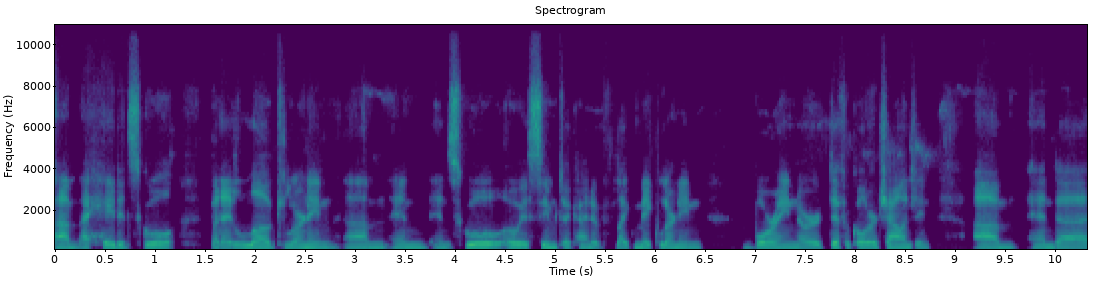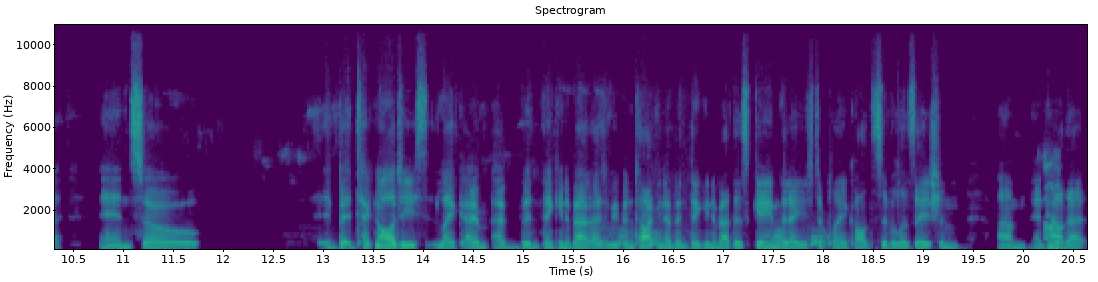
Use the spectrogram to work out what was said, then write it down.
um, I hated school but I loved learning. Um, and and school always seemed to kind of like make learning boring or difficult or challenging. Um, and uh, and so, but technology, like I've, I've been thinking about as we've been talking, I've been thinking about this game that I used to play called Civilization, um, and oh. how that.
